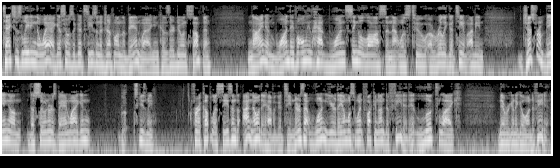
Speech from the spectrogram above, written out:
Texas leading the way. I guess it was a good season to jump on the bandwagon because they're doing something. Nine and one. They've only had one single loss, and that was to a really good team. I mean, just from being on the Sooners bandwagon, excuse me, for a couple of seasons, I know they have a good team. There's that one year they almost went fucking undefeated. It looked like they were going to go undefeated,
